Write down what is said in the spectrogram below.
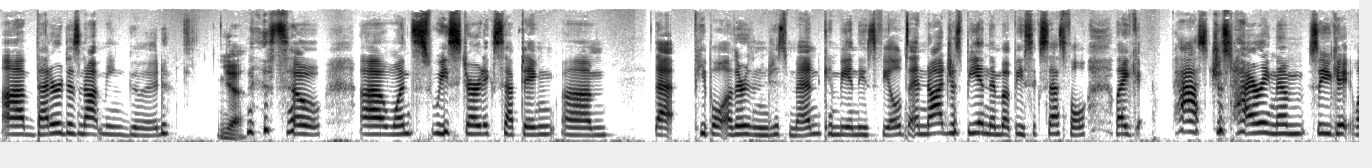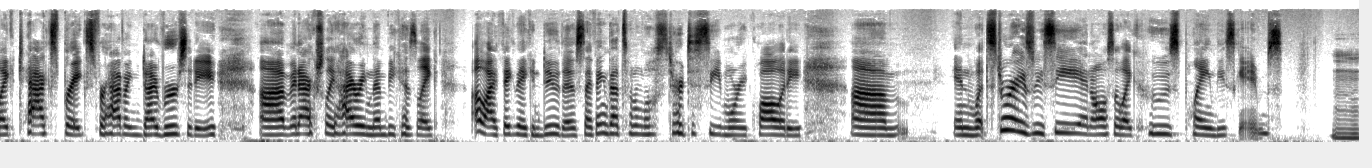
Uh, better does not mean good. Yeah. so, uh, once we start accepting um, that people other than just men can be in these fields and not just be in them but be successful, like past just hiring them so you get like tax breaks for having diversity um, and actually hiring them because like oh i think they can do this i think that's when we'll start to see more equality um, in what stories we see and also like who's playing these games hmm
